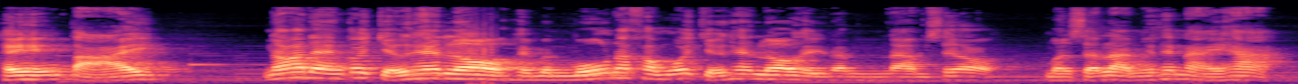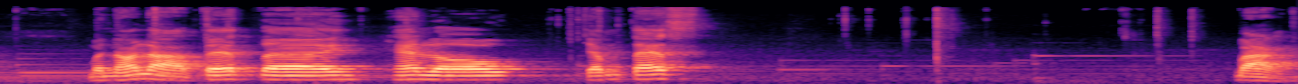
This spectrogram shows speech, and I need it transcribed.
Thì hiện tại, nó đang có chữ hello, thì mình muốn nó không có chữ hello thì mình làm sao? Mình sẽ làm như thế này ha. Mình nói là tt hello, chấm test. Bằng.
